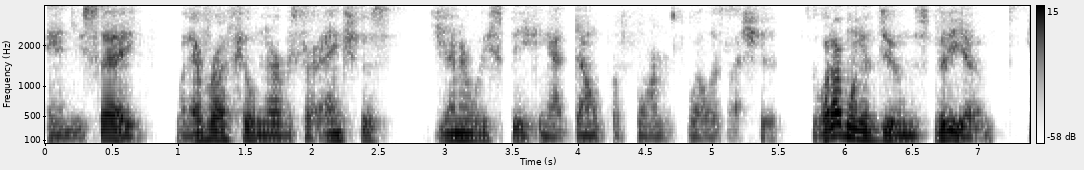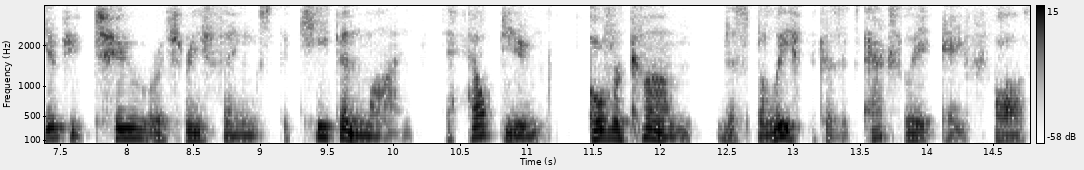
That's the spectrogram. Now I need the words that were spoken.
and you say, whenever I feel nervous or anxious, generally speaking, I don't perform as well as I should. So what I want to do in this video is give you two or three things to keep in mind to help you overcome this belief because it's actually a false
